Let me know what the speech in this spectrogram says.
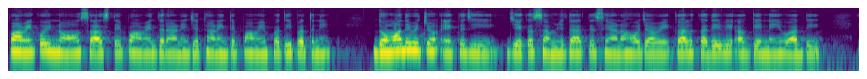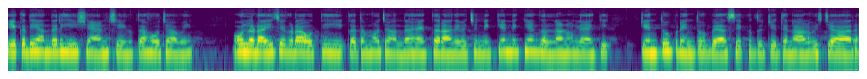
ਭਾਵੇਂ ਕੋਈ ਨੌ, ਸੱਸ ਤੇ ਭਾਵੇਂ ਦਰਾਣੀ, ਜਠਾਣੀ ਤੇ ਭਾਵੇਂ ਪਤੀ ਪਤਨੀ ਦੋਵਾਂ ਦੇ ਵਿੱਚੋਂ ਇੱਕ ਜੀ ਜੇਕਰ ਸਮਝਦਾਰ ਤੇ ਸਿਆਣਾ ਹੋ ਜਾਵੇ, ਗੱਲ ਕਦੇ ਵੀ ਅੱਗੇ ਨਹੀਂ ਵਧਦੀ। ਇੱਕ ਦੇ ਅੰਦਰ ਹੀ ਸਹਿਨਸ਼ੀਲਤਾ ਹੋ ਜਾਵੇ। ਉਹ ਲੜਾਈ ਝਗੜਾ ਉੱਥੇ ਹੀ ਖਤਮ ਹੋ ਜਾਂਦਾ ਹੈ। ਘਰਾਂ ਦੇ ਵਿੱਚ ਨਿੱਕੀਆਂ ਨਿੱਕੀਆਂ ਗੱਲਾਂ ਨੂੰ ਲੈ ਕੇ ਕਿੰਤੂ ਪਰੰਤੂ ਬਹਿਸ ਇੱਕ ਦੂਜੇ ਦੇ ਨਾਲ ਵਿਚਾਰ,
